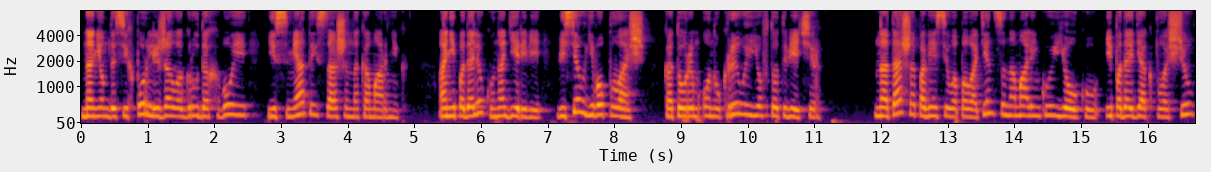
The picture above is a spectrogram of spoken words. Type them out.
На нем до сих пор лежала груда хвои и смятый Сашин накомарник. А неподалеку на дереве висел его плащ, которым он укрыл ее в тот вечер. Наташа повесила полотенце на маленькую елку и, подойдя к плащу,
